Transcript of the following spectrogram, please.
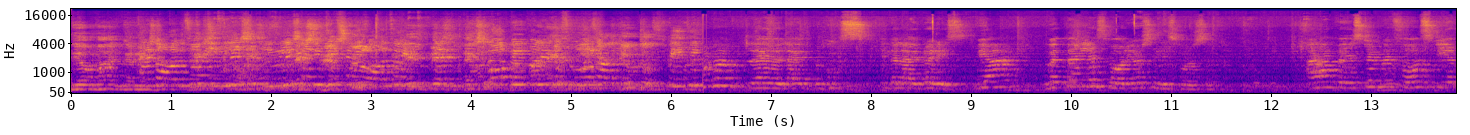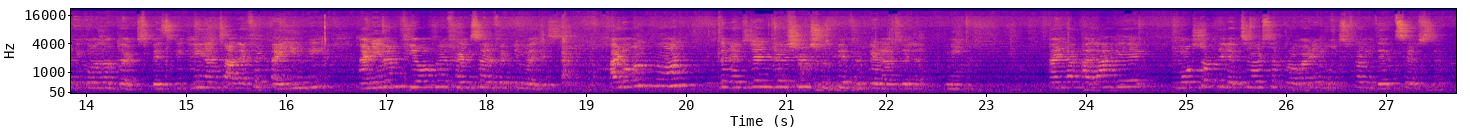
థ్యాంక్ యూ అమ్మా ఇంకా and also English, English education is also important. More people in the schools are speaking. li- li- books in the libraries. We are weaponless warriors in this person. I have wasted my first year because of that. Specifically, నాకు చాలా effect అయ్యింది and even few of my friends are affecting by this I don't want the next generation should be affected as well me and అలాగే most of the lecturers are providing books from them self sir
